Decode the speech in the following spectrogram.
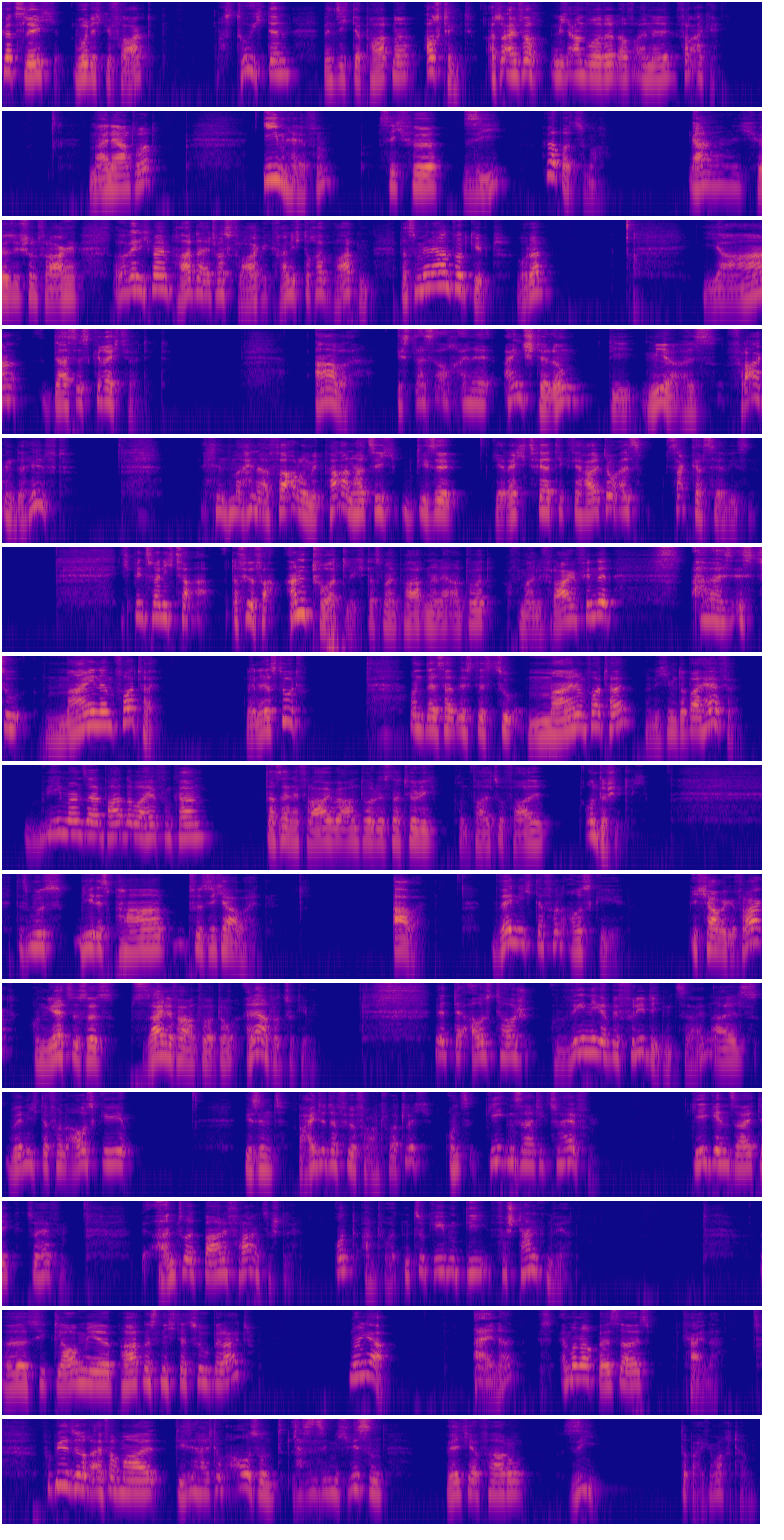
Kürzlich wurde ich gefragt, was tue ich denn, wenn sich der Partner ausklingt, also einfach nicht antwortet auf eine Frage. Meine Antwort? Ihm helfen, sich für sie hörbar zu machen. Ja, ich höre Sie schon fragen, aber wenn ich meinen Partner etwas frage, kann ich doch erwarten, dass er mir eine Antwort gibt, oder? Ja, das ist gerechtfertigt. Aber ist das auch eine Einstellung, die mir als Fragender hilft? In meiner Erfahrung mit Paaren hat sich diese gerechtfertigte Haltung als Sackgasse erwiesen. Ich bin zwar nicht ver dafür verantwortlich, dass mein Partner eine Antwort auf meine Frage findet, aber es ist zu meinem Vorteil, wenn er es tut. Und deshalb ist es zu meinem Vorteil, wenn ich ihm dabei helfe. Wie man seinem Partner dabei helfen kann, dass er eine Frage beantwortet, ist natürlich von Fall zu Fall unterschiedlich. Das muss jedes Paar für sich arbeiten. Aber wenn ich davon ausgehe, ich habe gefragt und jetzt ist es seine Verantwortung, eine Antwort zu geben, wird der Austausch weniger befriedigend sein, als wenn ich davon ausgehe, wir sind beide dafür verantwortlich, uns gegenseitig zu helfen. Gegenseitig zu helfen. Beantwortbare Fragen zu stellen und Antworten zu geben, die verstanden werden. Äh, Sie glauben, Ihr Partner ist nicht dazu bereit? Nun ja, einer ist immer noch besser als keiner. Probieren Sie doch einfach mal diese Haltung aus und lassen Sie mich wissen, welche Erfahrung Sie dabei gemacht haben.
